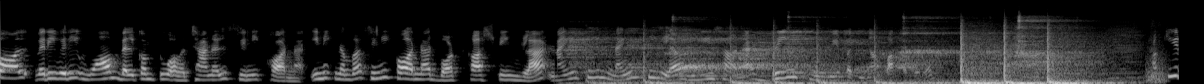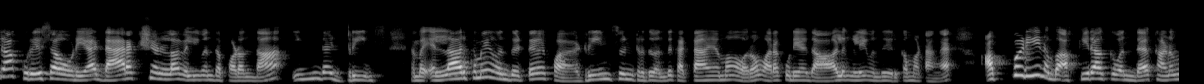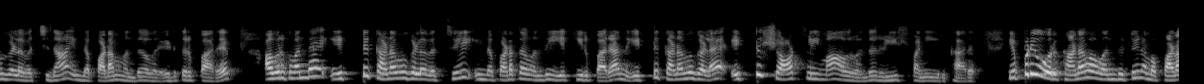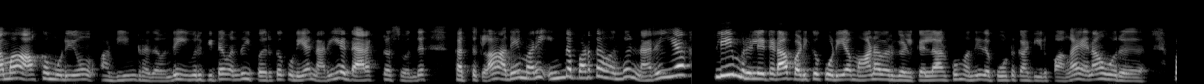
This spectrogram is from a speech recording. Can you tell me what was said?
All very very warm welcome to our channel cine corner இன்னைக்கு நம்ம cine corner பாட்காஸ்டிங்ல nineteen நைன்டில release ஆன ட்ரீம்ஸ் மூவியை பத்தி தான் பார்க்க போறோம். அக்கீரா குரேசாவுடைய டைரக்ஷன்லாம் வெளிவந்த படம் தான் இந்த ட்ரீம்ஸ் நம்ம எல்லாருக்குமே வந்துட்டு ட்ரீம்ஸுன்றது வந்து கட்டாயமா வரும். வரக்கூடிய ஆளுங்களே வந்து இருக்க மாட்டாங்க. அப்படி நம்ம அக்கீராக்கு வந்த கனவுகளை வச்சு தான் இந்த படம் வந்து அவர் எடுத்திருப்பாரு. அவருக்கு வந்த எட்டு கனவுகளை வச்சு இந்த படத்தை வந்து இயக்கியிருப்பாரு. அந்த எட்டு கனவுகளை எட்டு ஷார்ட் ஃபிலிமா அவர் வந்து ரிலீஸ் பண்ணி இருக்காரு எப்படி ஒரு கனவை வந்துட்டு நம்ம படமா ஆக்க முடியும் அப்படின்றத வந்து இவர்கிட்ட வந்து இப்ப இருக்கக்கூடிய நிறைய டேரக்டர்ஸ் வந்து கத்துக்கலாம். அதே மாதிரி இந்த படத்தை வந்து நிறைய ஃபிலிம் ரிலேட்டடா படிக்கக்கூடிய மாணவர்களுக்கு எல்லாருக்கும் வந்து இதை போட்டு காட்டியிருப்பாங்க. ஏன்னா ஒரு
